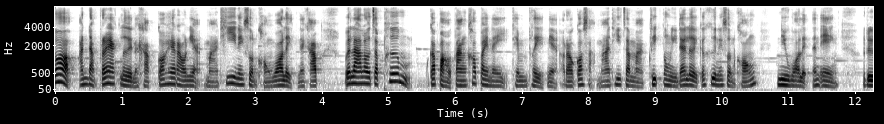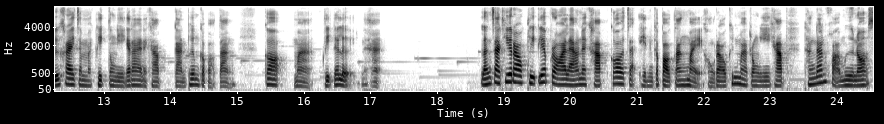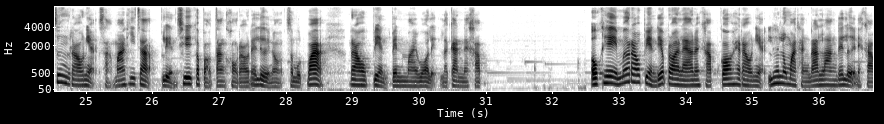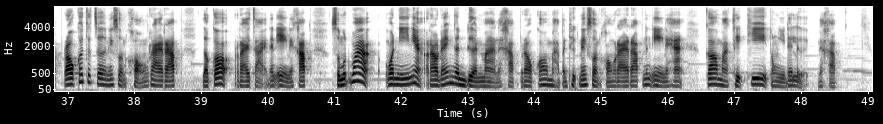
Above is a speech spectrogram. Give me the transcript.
ก็อันดับแรกเลยนะครับ ก็ให้เราเนี่ยมาที่ในส่วนของ wallet นะครับ เวลาเราจะเพิ่ม กระเป๋าตังค์เข้าไปในเทมเพลตเนี่ยเราก็สามารถที่จะมาคลิกตรงนี้ได้เลย ก็คือในส่วนของ new wallet นั่นเอง หรือใครจะมาคลิกตรงนี้ก็ได้นะครับ การเพิ่มกระเป๋าตังค์ก็มาคลิกได้เลยนะฮะหลังจากที่เราคลิกเรียบร้อยแล้วนะครับ ก็จะเห็นกระเป๋าตังค์ใหม่ของเราขึ้นมาตรงนี้ครับ ทางด้านขวามือเนาะ ซึ่งเราเนี่ยสามารถที่จะเปลี่ยนชื่อกระเป๋าตังค์ของเราได้เลยเนาะ สมมติว่าเราเปลี่ยนเป็น my wallet ละกันนะครับ โอเค เมื่อเราเปลี่ยนเรียบร้อยแล้วนะครับ ก็ให้เราเนี่ยเลื่อนลงมาทางด้านล่างได้เลยนะครับ เราก็จะเจอในส่วนของรายรับ แล้วก็รายจ่ายนั่นเองนะครับ สมมุติว่าวันนี้เนี่ยเราได้เงินเดือนมานะครับ เราก็มาบันทึกในส่วนของรายรับนั่นเองนะฮะ ก็มาคลิกที่ตรงนี้ได้เลยนะครับ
